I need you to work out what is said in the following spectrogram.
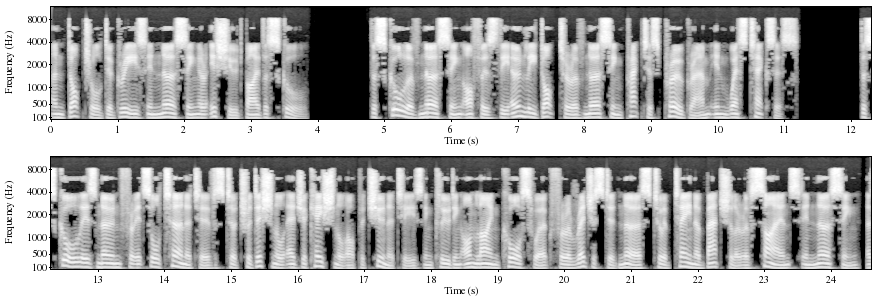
and doctoral degrees in nursing are issued by the school. The School of Nursing offers the only Doctor of Nursing practice program in West Texas. The school is known for its alternatives to traditional educational opportunities including online coursework for a registered nurse to obtain a Bachelor of Science in Nursing, a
